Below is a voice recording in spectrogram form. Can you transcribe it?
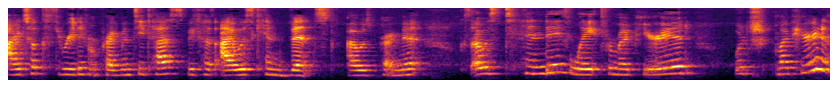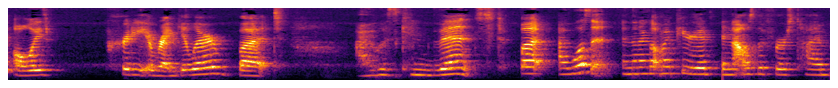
I took three different pregnancy tests because I was convinced I was pregnant because I was 10 days late for my period, which my period is always pretty irregular, but I was convinced, but I wasn't. And then I got my period and that was the first time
